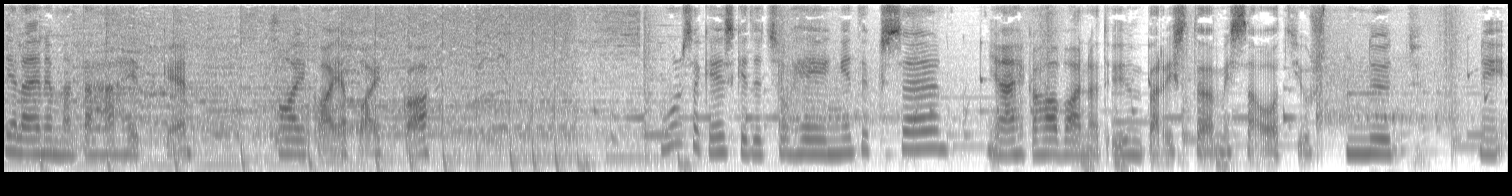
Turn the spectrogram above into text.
vielä enemmän tähän hetkeen, aikaa ja paikkaa. Kun sä keskityt sun hengitykseen ja ehkä havainnoit ympäristöä, missä oot just nyt, niin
